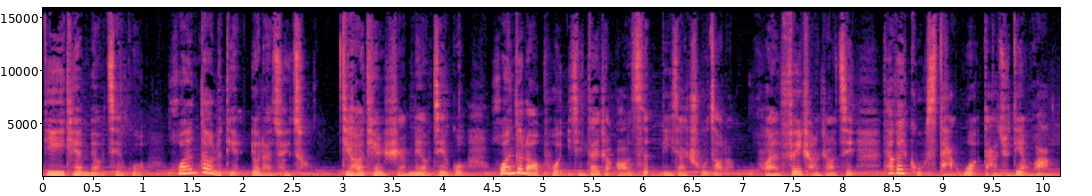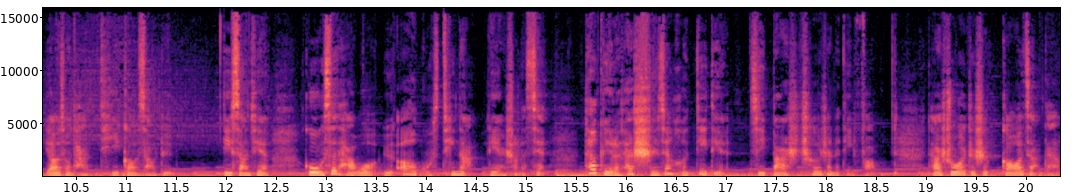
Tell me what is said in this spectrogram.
第一天没有结果。胡安到了点又来催促，第二天仍没有结果。胡安的老婆已经带着儿子离家出走了。胡安非常着急，他给古斯塔沃打去电话，要求他提高效率。第三天，古斯塔沃与奥古斯蒂娜连上了线，他给了他时间和地点，即巴士车站的地方。他说这是高价单，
